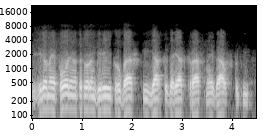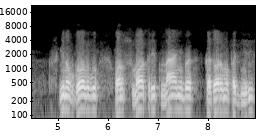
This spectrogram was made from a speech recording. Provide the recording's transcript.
зеленое поле, на котором белеют рубашки, ярко горят красные галстуки. Скинув голову, он смотрит на небо, к которому поднялись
